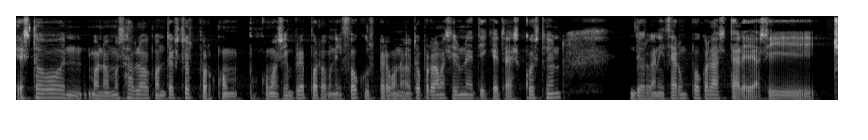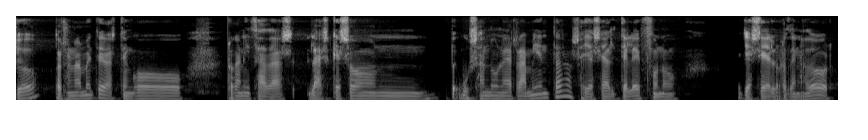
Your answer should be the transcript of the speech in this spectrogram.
esto, en- bueno, hemos hablado de contextos por, com- como siempre por Omnifocus, pero bueno, en otro programa sería una etiqueta. Es cuestión de organizar un poco las tareas y yo personalmente las tengo organizadas, las que son usando una herramienta, o sea, ya sea el teléfono, ya sea el ordenador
